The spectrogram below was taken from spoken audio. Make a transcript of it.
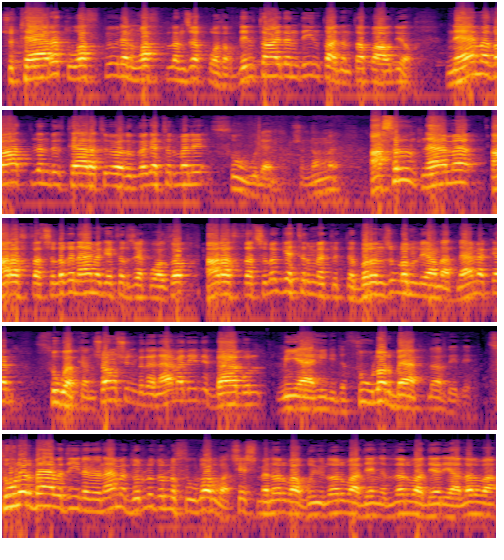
Şu täret waspy bilen wasplanjak bolsak, dil taýdan, din taýdan tapawudy ýok. Näme zat bilen biz täreti özümize getirmeli? Suw bilen. Düşündiňmi? Asyl näme? Arassaçylygy näme getirjek bolsak, arassaçylygy getirmeklikde birinji ulanylýan zat näme eken? Suw eken. Şoň üçin bize näme diýdi? Bäbul miýahi diýdi. Suwlar bäpler diýdi. Suwlar bäbi diýlende näme? Dürli-dürli suwlar bar. Çeşmeler bar, guýular bar, deňizler bar, derýalar bar.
